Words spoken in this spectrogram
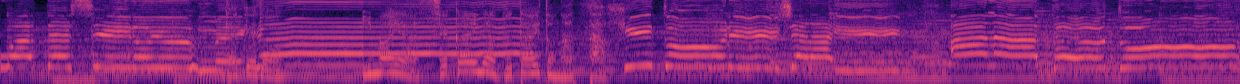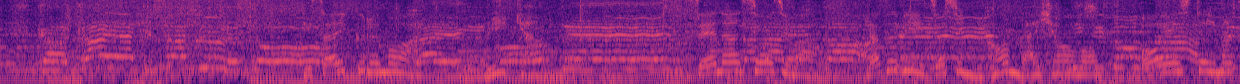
私の夢だけど今や世界が舞台となった。一人じゃないあなたと輝き桜リサイクルモアウィーキャン。西南商事はラグビー女子日本代表を応援しています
